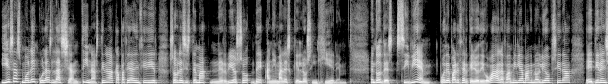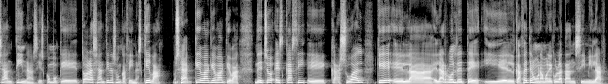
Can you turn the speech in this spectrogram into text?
Y esas moléculas, las xantinas, tienen la capacidad de incidir sobre el sistema nervioso de animales que los ingieren. Entonces, si bien puede parecer que yo digo, va, la familia Magnoliopsida eh, tienen xantinas y es como que todas las xantinas son cafeínas, ¿qué va? O sea, ¿qué va, qué va, qué va? De hecho, es casi eh, casual que eh, el árbol de té y el café tengan una molécula tan similar,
